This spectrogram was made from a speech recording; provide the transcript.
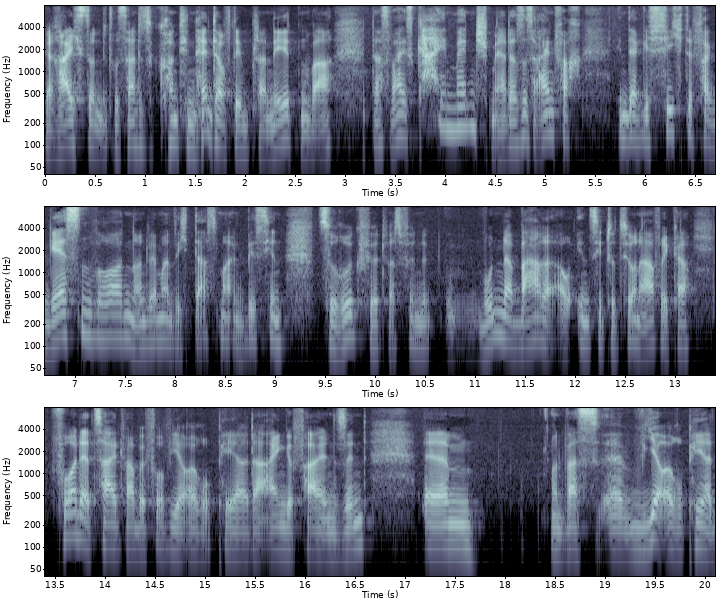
der reichste und interessanteste Kontinent auf dem Planeten war, das weiß kein Mensch mehr. Das ist einfach in der Geschichte vergessen worden. Und wenn man sich das mal ein bisschen zurückführt, was für eine wunderbare Institution Afrika vor der Zeit war, bevor wir Europäer da eingefallen sind, ähm, und was äh, wir Europäer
